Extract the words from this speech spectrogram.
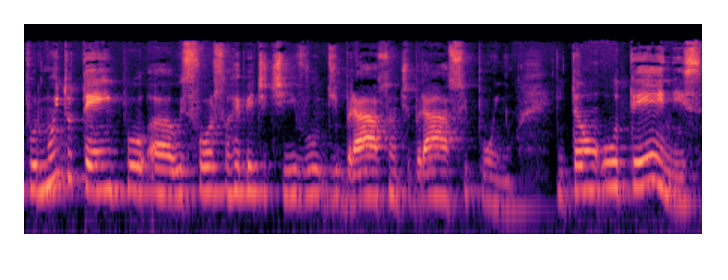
por muito tempo, uh, o esforço repetitivo de braço, antebraço e punho. Então, o tênis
